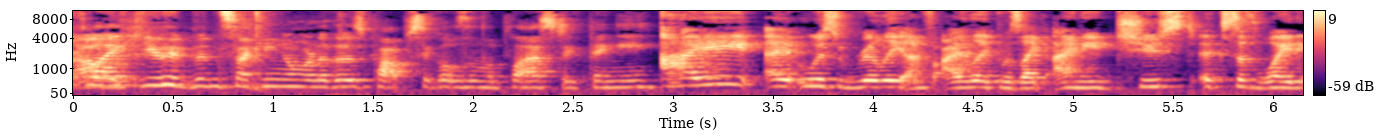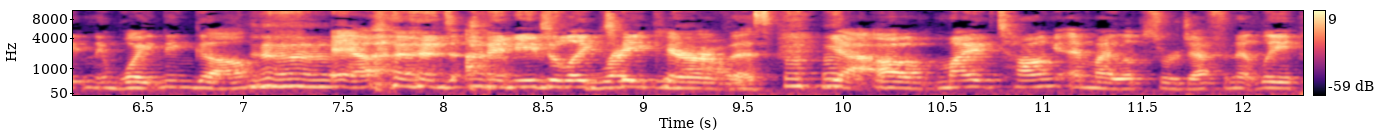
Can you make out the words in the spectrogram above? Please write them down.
now? like you had been sucking on one of those popsicles in the plastic thingy? I it was really unf- I like was like I need two sticks of whitening, whitening gum and I need to like Right take care now. of this. Yeah, um, my tongue and my lips were definitely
